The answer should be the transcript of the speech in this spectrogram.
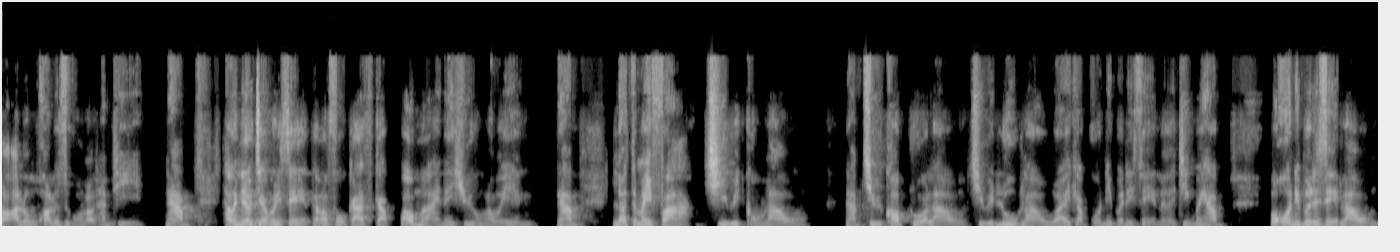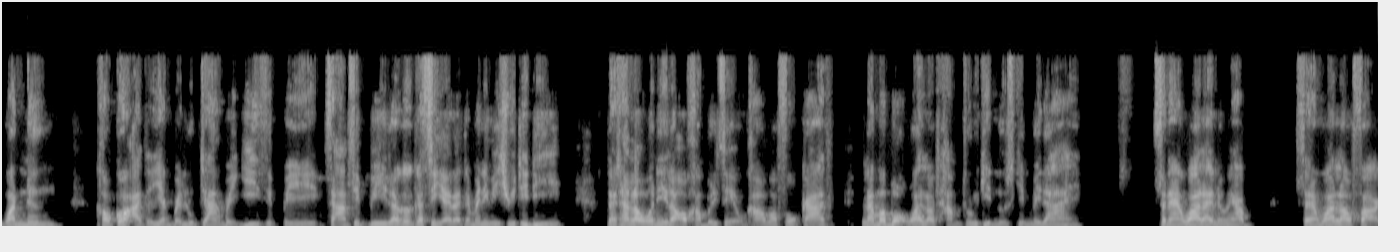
ต่ออารมณ์ความรู้สึกของเราทันที นะครับถ้าวันนี้เราเจอปฏิเสธ แต่เราโฟกัสกับเป้าหมายในชีวิตของเราเองนะครับ เราจะไม่ฝากชีวิตของเรานะครับ ชีวิตครอบครัวเราชีวิตลูกเราไว้กับคนที่ปฏิเสธเลยจริงไหมครับ เพราะคนที่ปฏิเสธเราวันหนึ่งเขาก็อาจจะยังเป็นลูกจ้างไปยี่สิบปีสามสิบปี แล้วก็เกษียณอาจจะไม่ได้มีชีวิตที่ดี แต่ถ้าเราวันนี้เราเอาคำปฏิเสธของเขามาโฟกัส แล้วมาบอกว่าเราทำธุรกิจนูสกินไม่ได้ แสดงว่าอะไรรู้ไหมครับ แสดงว่าเราฝาก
